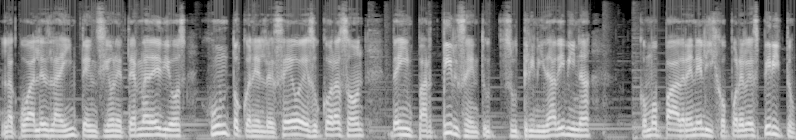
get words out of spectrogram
la cual es la intención eterna de Dios junto con el deseo de su corazón de impartirse en su Trinidad divina como Padre en el Hijo por el Espíritu,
